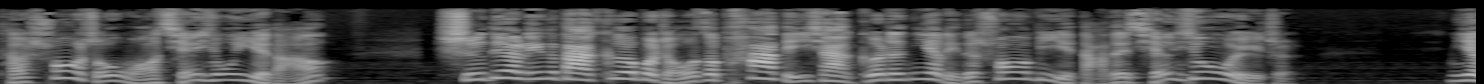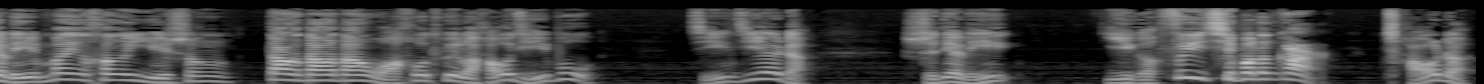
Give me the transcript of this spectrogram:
他双手往前胸一挡，史殿林的大胳膊肘子啪的一下，隔着聂磊的双臂打在前胸位置。聂磊闷哼一声，当当当往后退了好几步。紧接着，史殿林一个飞起波棱盖朝着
